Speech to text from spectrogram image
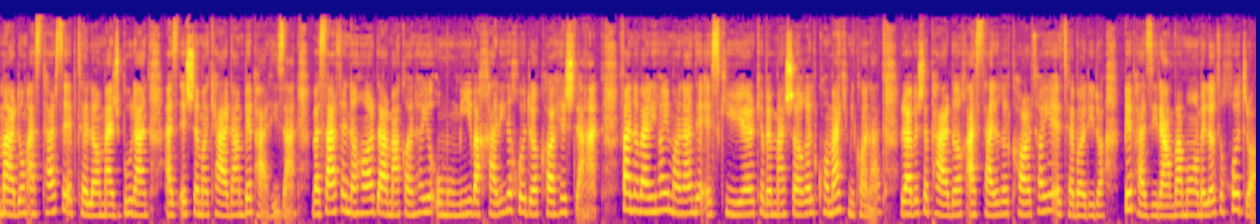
مردم از ترس ابتلا مجبورند از اجتماع کردن بپرهیزند و صرف نهار در مکانهای عمومی و خرید خود را کاهش دهند. فناوری های مانند اسکیویر که به مشاغل کمک می کند روش پرداخت از طریق کارت های اعتباری را بپذیرند و معاملات خود را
